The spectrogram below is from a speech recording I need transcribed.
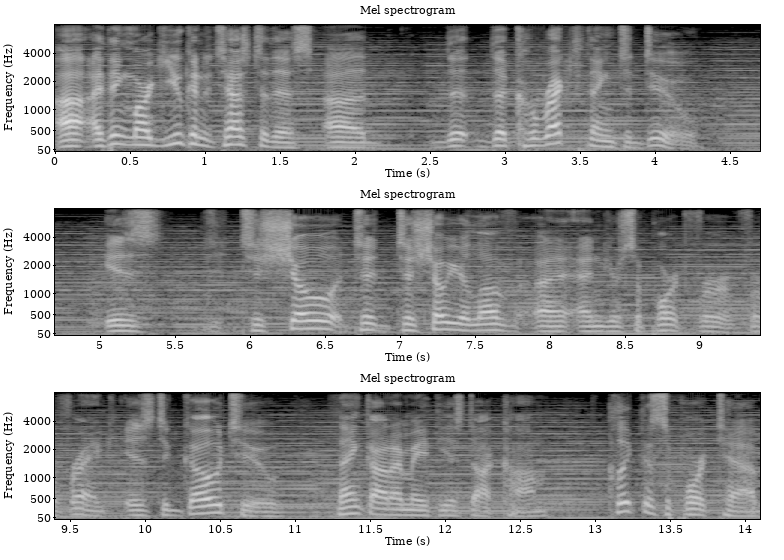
Uh, I think Mark, you can attest to this. Uh, the the correct thing to do is to show to, to show your love uh, and your support for, for Frank is to go to thankgodimatheist.com, click the support tab,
